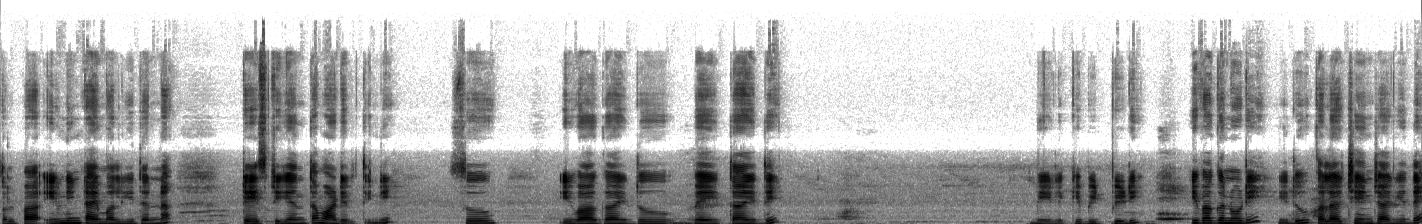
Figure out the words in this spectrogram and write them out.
ಸ್ವಲ್ಪ ಈವ್ನಿಂಗ್ ಟೈಮಲ್ಲಿ ಇದನ್ನು ಟೇಸ್ಟಿಗೆ ಅಂತ ಮಾಡಿರ್ತೀನಿ. ಸೊ ಇವಾಗ ಇದು ಬೇಯ್ತಾ ಇದೆ. ಬೇಯಲಿಕ್ಕೆ ಬಿಟ್ಬಿಡಿ. ಇವಾಗ ನೋಡಿ, ಇದು ಕಲರ್ ಚೇಂಜ್ ಆಗಿದೆ.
